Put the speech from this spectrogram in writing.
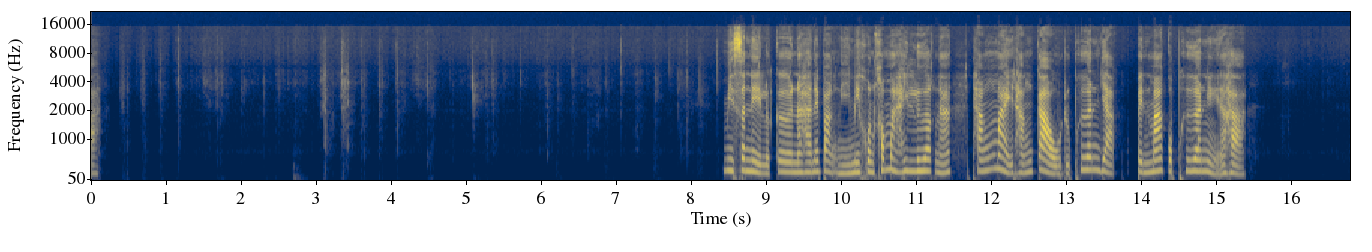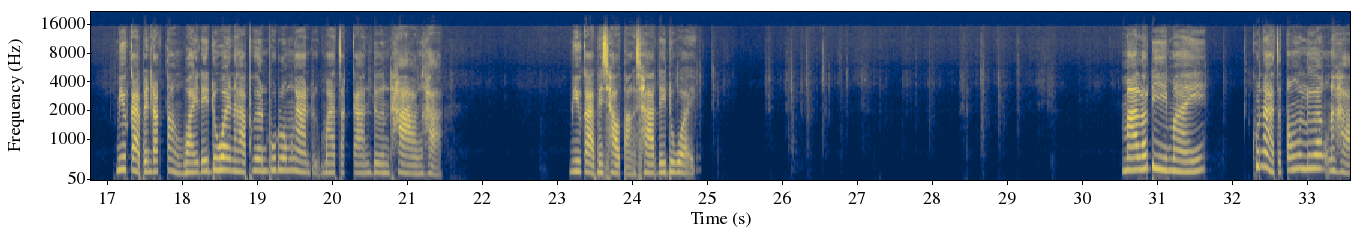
มีเสน่ห์เหลือเกินนะคะ ในปักนี้มีคนเข้ามาให้เลือกนะ ทั้งใหม่ทั้งเก่าหรือเพื่อนอยากเป็นมากกว่าเพื่อนอย่างเงี้ยค่ะ มีโอกาสเป็นรักต่างวัยได้ด้วยนะคะ เพื่อนผู้ร่วมงานหรือมาจากการเดินทางค่ะ มีโอกาสเป็นชาวต่างชาติได้ด้วยมาแล้วดีไหม คุณอาจจะต้องเลือกนะคะ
